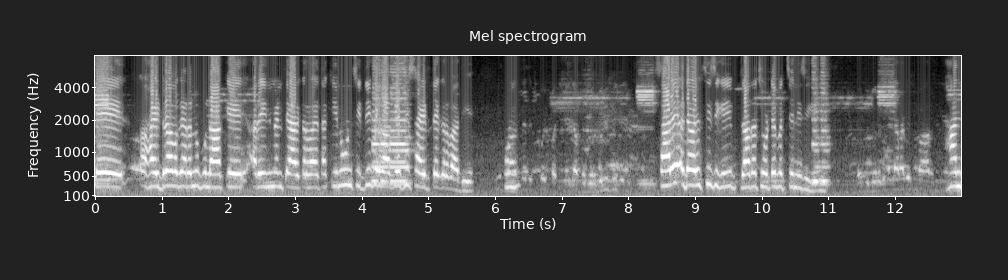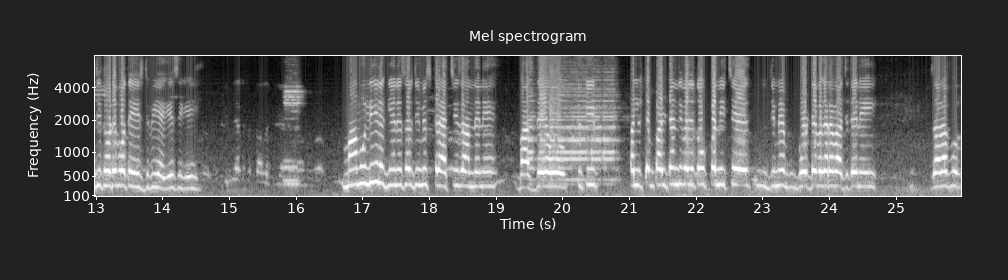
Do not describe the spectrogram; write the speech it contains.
ਤੇ ਹਾਈਡਰਾ ਵਗੈਰਾ ਨੂੰ ਬੁਲਾ ਕੇ ਅਰੇਂਜਮੈਂਟ ਤਿਆਰ ਕਰਵਾਇਆ ਤਾਂ ਕਿ ਇਹਨੂੰ ਹੁਣ ਸਿੱਧੀ ਕਰਵਾ ਕੇ ਅਸੀਂ ਸਾਈਡ ਤੇ ਕਰਵਾ ਦਈਏ। ਹੁਣ ਸਾਰੇ ਅਡਲਟਸ ਹੀ ਸੀਗੇ, ਜ਼ਿਆਦਾ ਛੋਟੇ ਬੱਚੇ ਨਹੀਂ ਸੀਗੇ ਹਾਂਜੀ ਥੋੜੇ ਬਹੁਤ ਏਜਡ ਵੀ ਹੈਗੇ ਸੀਗੇ ਮਾਮੂਲੀ ਲੱਗੀਆਂ ਨੇ ਸਰ, ਜਿਵੇਂ ਸਕ੍ਰੈਚਸ ਆਉਂਦੇ ਨੇ। ਬਸ ਦੇ ਉਹ ਕਿਉਂਕਿ ਪਲਟਣ ਪਲਟਣ ਦੀ ਵਜ੍ਹਾ ਤੋਂ ਉੱਪਰ ਨੀਚੇ ਜਿਵੇਂ ਗੋਡੇ ਵਗੈਰਾ ਵੱਜਦੇ ਨੇ ਜੀ, ਜ਼ਰਾ ਫਿਰ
